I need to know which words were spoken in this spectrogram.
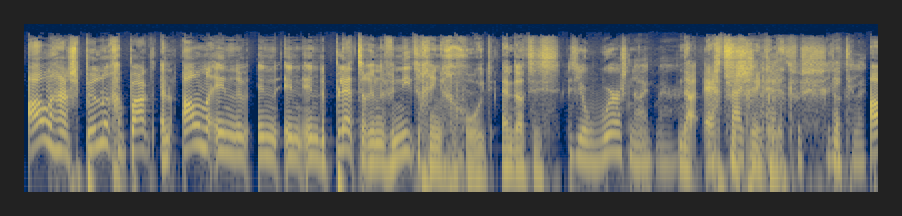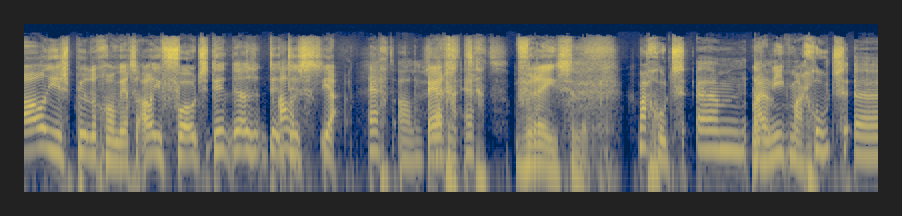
al haar spullen gepakt... en allemaal in de, in, in, in de pletter, in de vernietiging gegooid. En dat is It's your worst nightmare. nou echt Lijkt verschrikkelijk. Echt verschrikkelijk. Al je spullen gewoon weg, al je foto's. Dit, dit, dit Alles. is ja, Echt alles. Echt. echt. vreselijk. Maar goed, ehm, Maar- nou, niet maar goed. eh,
